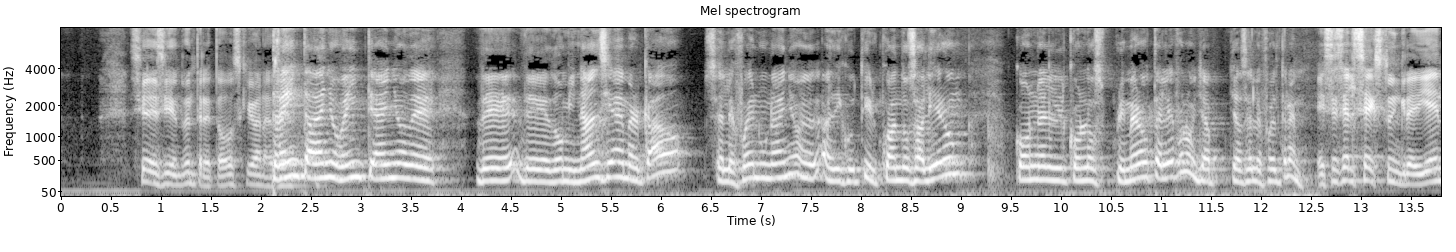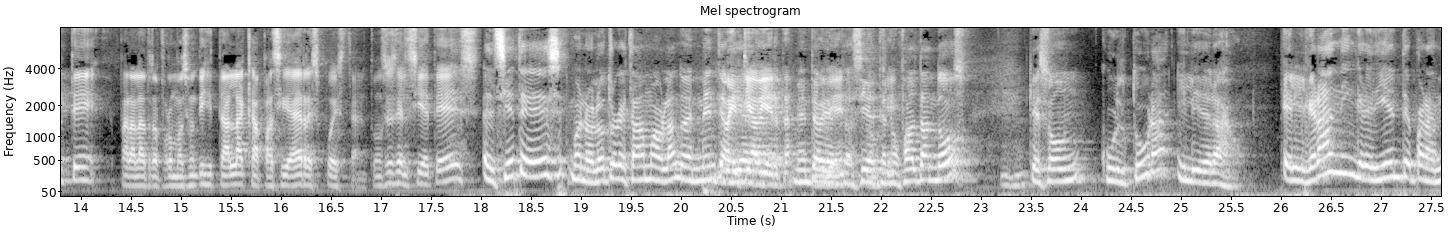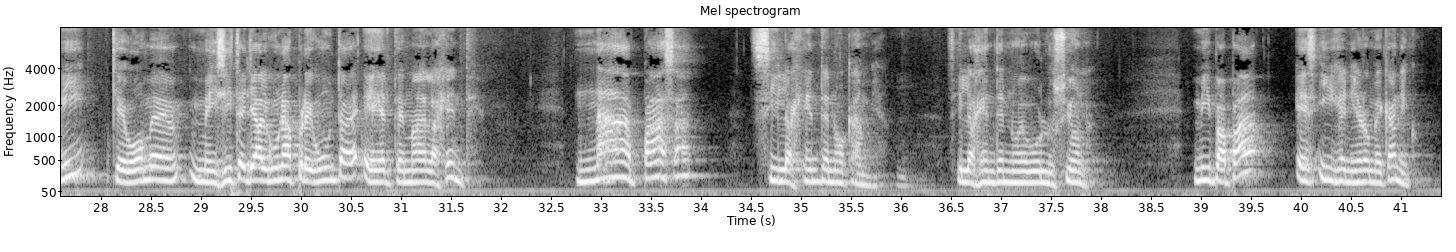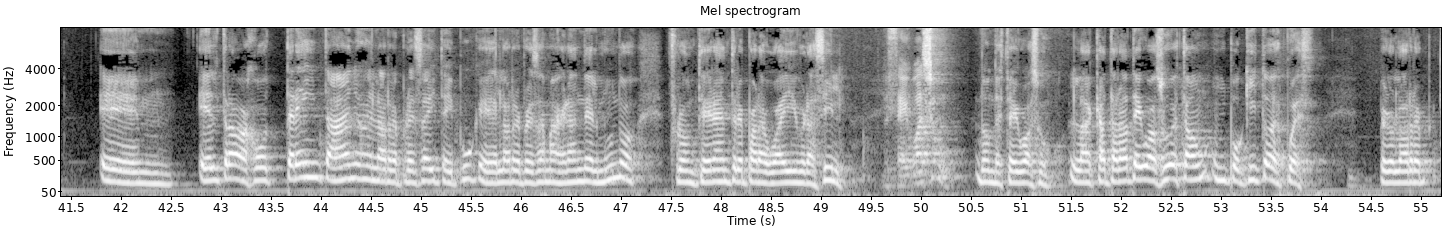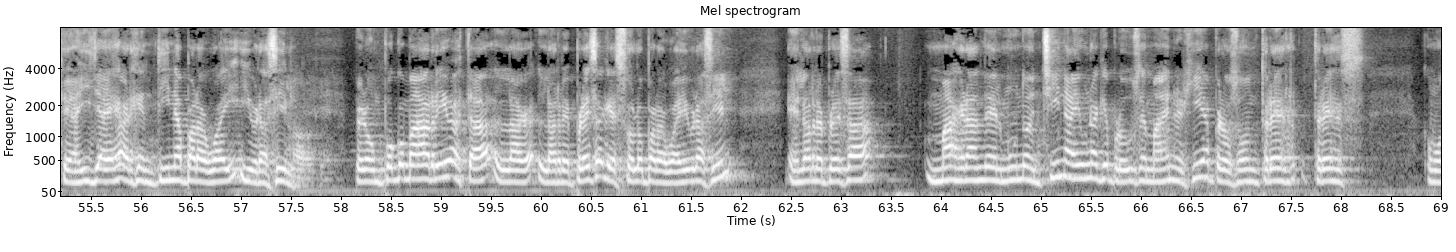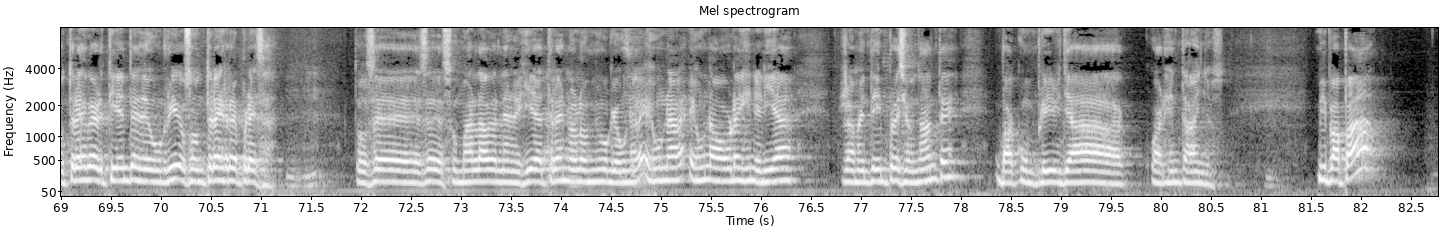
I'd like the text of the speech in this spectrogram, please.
sí, decidiendo entre todos qué iban a hacer. 30 años, 20 años de, de, dominancia de mercado, se le fue en un año a discutir. Cuando salieron con, el, con los primeros teléfonos, ya, ya se le fue el tren. Ese es el sexto ingrediente para la transformación digital la capacidad de respuesta. Entonces el 7 es... El 7 es, bueno, el otro que estábamos hablando es mente, mente abierta. Mente abierta, 7. Nos faltan dos, que son cultura y liderazgo. El gran ingrediente para mí, que vos me, me hiciste ya algunas preguntas, es el tema de la gente. Nada pasa si la gente no cambia, si la gente no evoluciona. Mi papá es ingeniero mecánico. Eh, él trabajó 30 años en la represa de Itaipú, que es la represa más grande del mundo, frontera entre Paraguay y Brasil. ¿Dónde está Iguazú? Donde está Iguazú. La catarata de Iguazú está un, poquito después, pero la, que ahí ya es Argentina, Paraguay y Brasil. Ah, pero un poco más arriba está la, represa, que es solo Paraguay y Brasil. Es la represa más grande del mundo. En China hay una que produce más energía, pero son tres, tres como tres vertientes de un río, son tres represas. Entonces, sumar la, energía de tres no es lo mismo que una, es una, es una obra de ingeniería realmente impresionante, va a cumplir ya 40 años. Mi papá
